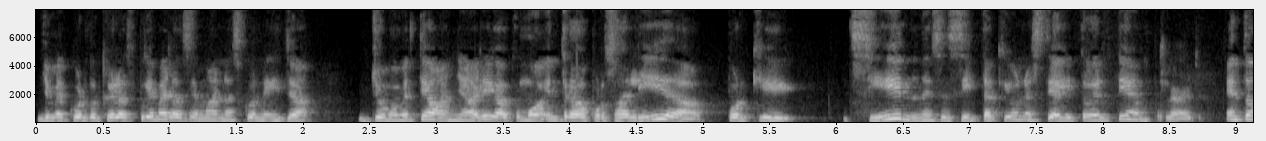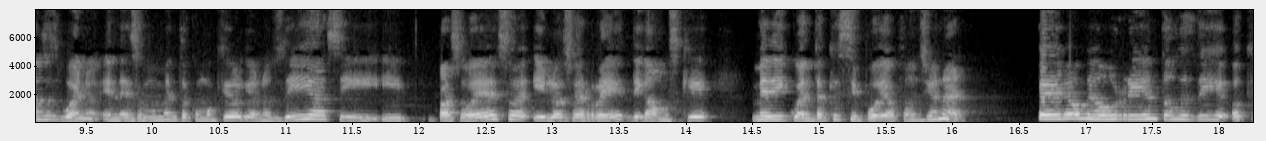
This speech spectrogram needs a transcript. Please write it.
Yo me acuerdo que las primeras semanas con ella, yo me metía a bañar y era como entrada por salida, porque sí, necesita que uno esté ahí todo el tiempo. Claro. Entonces, bueno, en ese momento como que duré unos días y, y pasó eso y lo cerré, digamos que me di cuenta que sí podía funcionar, pero me aburrí, entonces dije, ok,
